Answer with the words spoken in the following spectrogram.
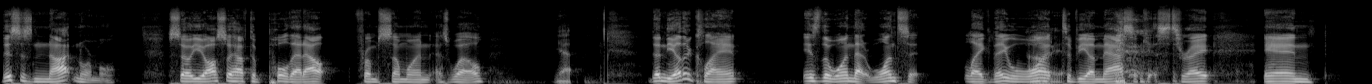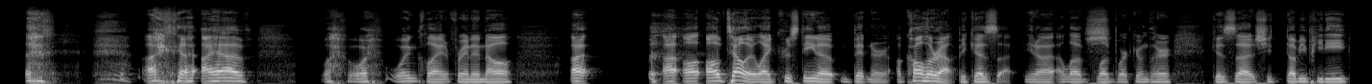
this is not normal. So you also have to pull that out from someone as well. Yeah. Then the other client is the one that wants it. Like they want oh, yeah. to be a masochist, right? And I I have one client friend, and I'll I I'll, I'll tell her like Christina Bittner. I'll call her out because uh, you know I love loved working with her because uh, she WPD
